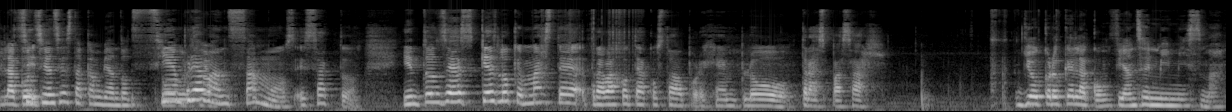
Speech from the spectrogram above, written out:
La conciencia está cambiando. Siempre avanzamos, exacto. Y entonces, ¿qué es lo que más te, trabajo te ha costado, por ejemplo, traspasar? Yo creo que la confianza en mí misma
